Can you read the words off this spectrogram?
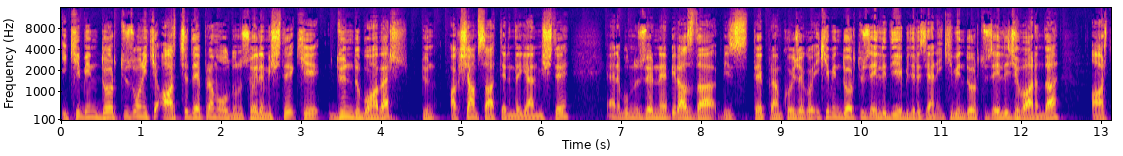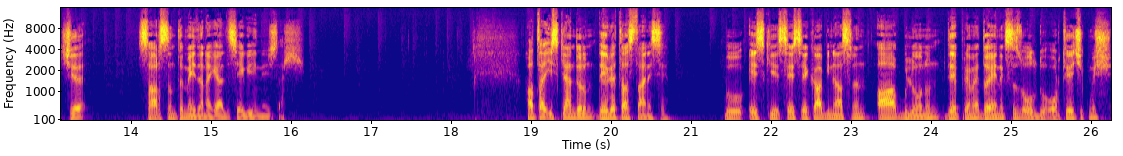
2412 artçı deprem olduğunu söylemişti ki dündü bu haber. Dün akşam saatlerinde gelmişti. Yani bunun üzerine biraz daha biz deprem koyacak o 2450 diyebiliriz. Yani 2450 civarında artçı sarsıntı meydana geldi sevgili dinleyiciler. Hatay İskenderun Devlet Hastanesi bu eski SSK binasının A bloğunun depreme dayanıksız olduğu ortaya çıkmış.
